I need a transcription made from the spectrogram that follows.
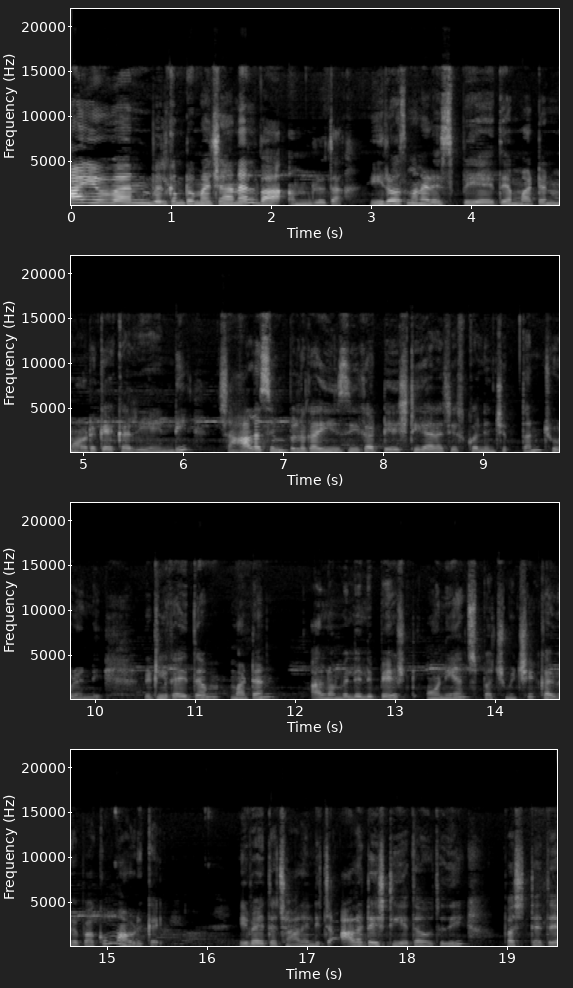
Hi everyone welcome to my channel వా అమృత ఈరోజు మన రెసిపీ అయితే మటన్ మామిడికాయ కర్రీ అండి. చాలా సింపుల్గా ఈజీగా టేస్టీగా ఎలా చేసుకోవాలి నేను చెప్తాను చూడండి. వీటికైతే మటన్ అల్లం వెల్లుల్లి పేస్ట్ ఆనియన్స్ పచ్చిమిర్చి కరివేపాకు మామిడికాయ. ఇవైతే చాలండి. చాలా టేస్టీ అయితే అవుతుంది. ఫస్ట్ అయితే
